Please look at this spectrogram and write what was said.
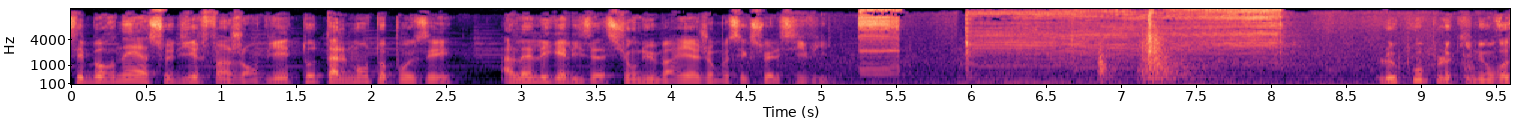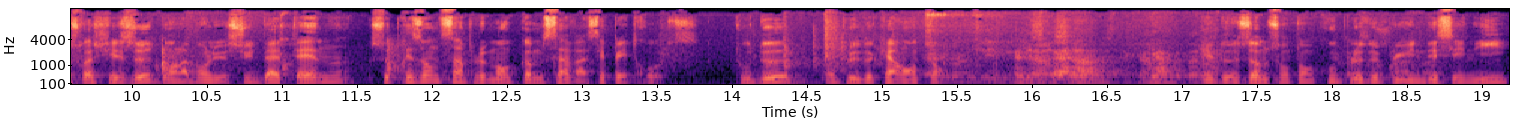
s'est borné à se dire fin janvier totalement opposé à la légalisation du mariage homosexuel civil. Le couple qui nous reçoit chez eux dans la banlieue sud d'Athènes se présente simplement comme Savas et Petros. Tous deux ont plus de 40 ans. Les deux hommes sont en couple depuis une décennie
